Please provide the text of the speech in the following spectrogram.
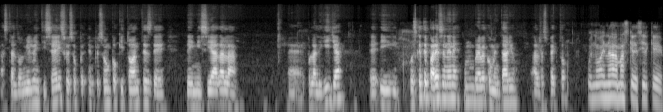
hasta el 2026, o eso empezó un poquito antes de, iniciada la, eh, por la liguilla. Eh, y pues, ¿qué te parece, nene? Un breve comentario al respecto. Pues no hay nada más que decir que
